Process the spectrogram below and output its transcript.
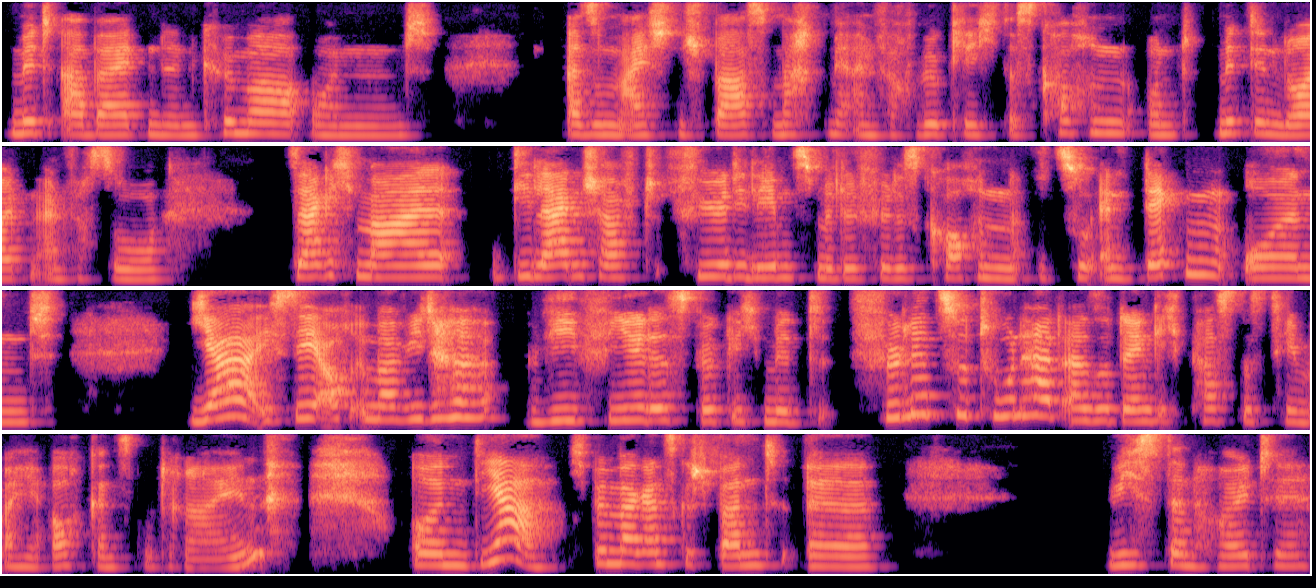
Mitarbeitenden kümmere und also meisten Spaß macht mir einfach wirklich das Kochen und mit den Leuten einfach so, sage ich mal, die Leidenschaft für die Lebensmittel, für das Kochen zu entdecken. Und ja, ich sehe auch immer wieder, wie viel das wirklich mit Fülle zu tun hat. Also denke ich, passt das Thema hier auch ganz gut rein. Und ja, ich bin mal ganz gespannt, äh, wie es dann heute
